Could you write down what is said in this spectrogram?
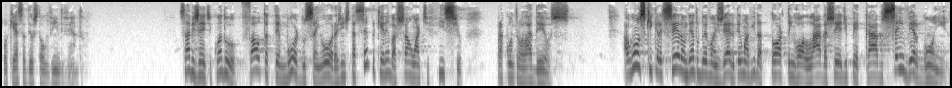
Porque essa Deus está ouvindo e vendo. Sabe, gente, quando falta temor do Senhor, a gente está sempre querendo achar um artifício para controlar Deus. Alguns que cresceram dentro do Evangelho têm uma vida torta, enrolada, cheia de pecados, sem vergonha,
